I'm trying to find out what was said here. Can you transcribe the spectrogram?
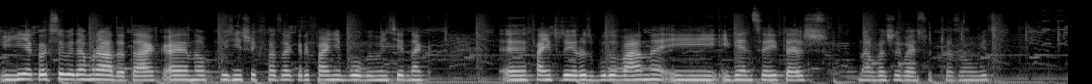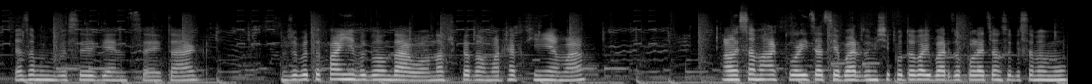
i jakoś sobie dam radę, tak? Ale no w późniejszych fazach gry fajnie byłoby mieć jednak e, fajnie tutaj rozbudowane i, i więcej też na warzywa jeszcze trzeba zamówić. Ja zamówię sobie więcej, tak? Żeby to fajnie wyglądało. Na przykład o marchewki nie ma. Ale sama aktualizacja bardzo mi się podoba i bardzo polecam sobie samemu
